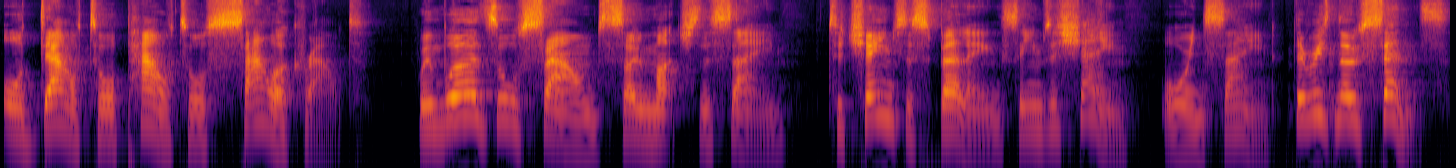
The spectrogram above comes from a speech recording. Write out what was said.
Or doubt or pout or sauerkraut? When words all sound so much the same, to change the spelling seems a shame or insane. There is no sense,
